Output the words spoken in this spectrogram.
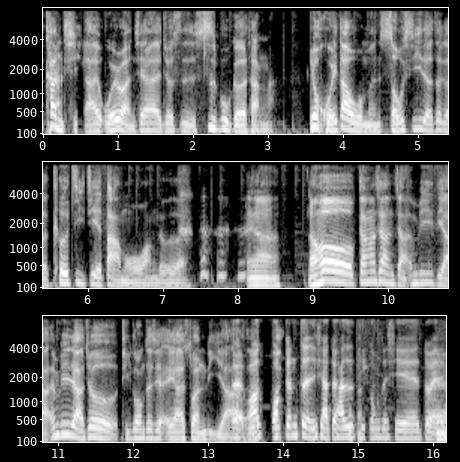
看起来微软现在就是势不可挡啊，又回到我们熟悉的这个科技界大魔王，对不对？哎呀，然后刚刚像你讲 NVIDIA，NVIDIA 就提供这些 AI 算力啊。对，我要我要更正一下，对，它是提供这些对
